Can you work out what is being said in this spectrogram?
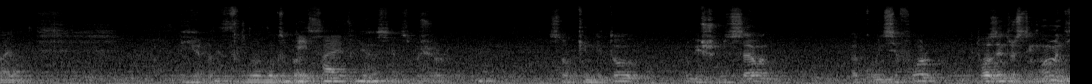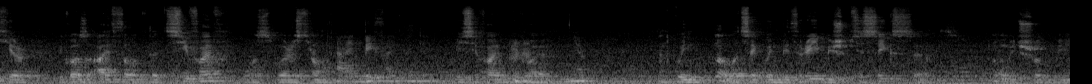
knight. Yeah, but it looks better. b5. Yes, yes, for sure. So king e2, bishop d7, uh, queen c4. It was interesting moment here because I thought that c5 was very strong. Ah, and b5 indeed. bc5, b5, Mhm. Yeah. and queen. No, let's say queen b3, bishop c6, and no, it should be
